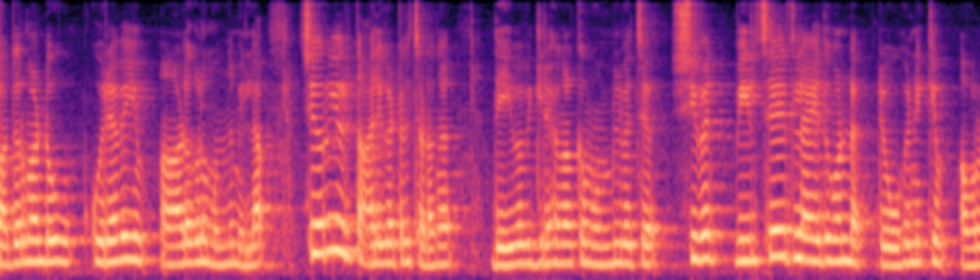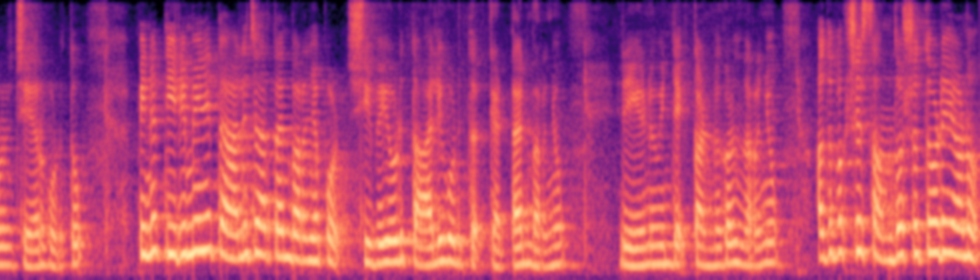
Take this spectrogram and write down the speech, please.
കതിർമണ്ഡവും കുരവയും ആളുകളും ഒന്നുമില്ല. ചെറിയൊരു താലികെട്ടൽ ചടങ്ങ്. ദൈവവിഗ്രഹങ്ങൾക്ക് മുമ്പിൽ വെച്ച് ശിവൻ വീൽ ചെയറിലായതുകൊണ്ട് രോഹിണിക്കും അവർ ഒരു ചെയർ കൊടുത്തു. പിന്നെ തിരുമേനി താലി ചാർത്താൻ പറഞ്ഞപ്പോൾ ശിവയോട് താലി കൊടുത്ത് കെട്ടാൻ പറഞ്ഞു. രേണുവിന്റെ കണ്ണുകൾ നിറഞ്ഞു. അത് പക്ഷെ സന്തോഷത്തോടെയാണോ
